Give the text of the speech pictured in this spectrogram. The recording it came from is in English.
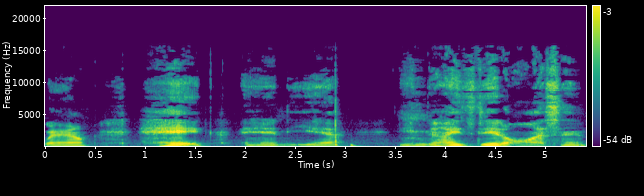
Wow. hey, and yeah, you guys did awesome.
